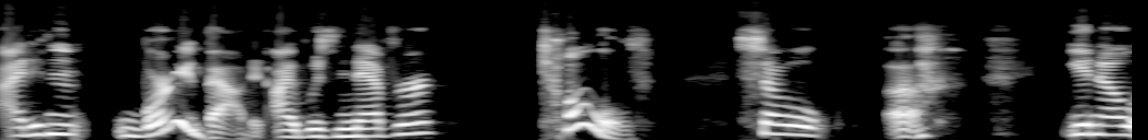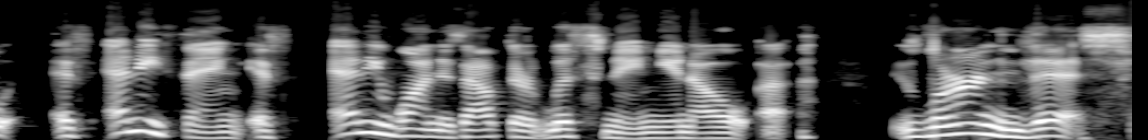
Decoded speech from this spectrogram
I didn't worry about it. I was never told. So, uh, you know, if anything, if anyone is out there listening, you know, uh, learn this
